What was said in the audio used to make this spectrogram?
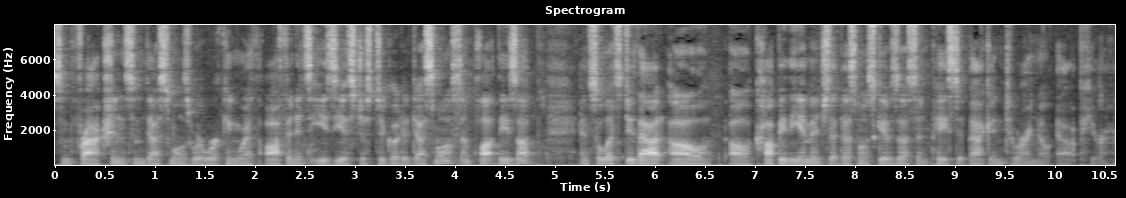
some fractions, some decimals we're working with. Often it's easiest just to go to Desmos and plot these up. And so let's do that. I'll, I'll copy the image that Desmos gives us and paste it back into our note app here.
